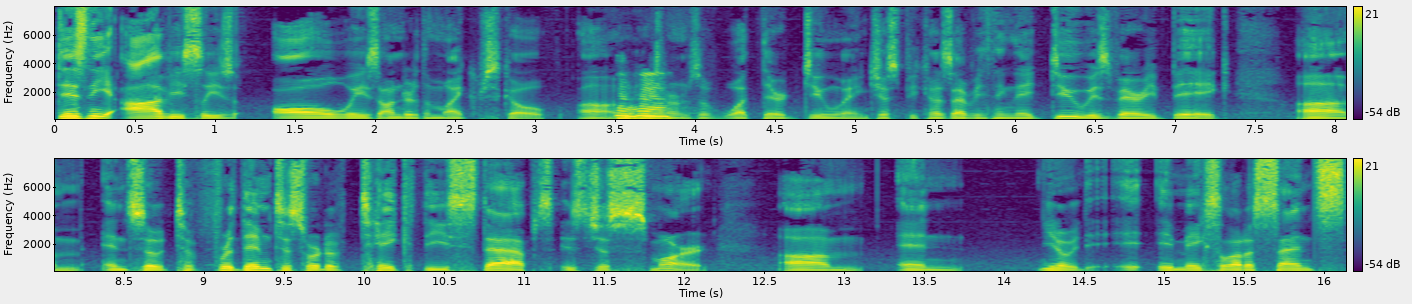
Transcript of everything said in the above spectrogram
disney obviously is always under the microscope um, in Mhm. terms of what they're doing just because everything they do is very big um, and so to for them to sort of take these steps is just smart um, and you know it, it makes a lot of sense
